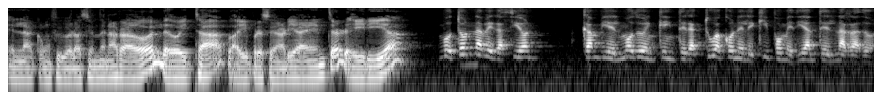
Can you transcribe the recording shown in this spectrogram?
en la configuración de narrador. Le doy Tab, ahí presionaría Enter e iría. Botón navegación. Cambie el modo en que interactúa con el equipo mediante el narrador.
